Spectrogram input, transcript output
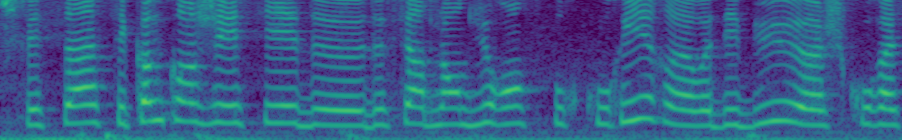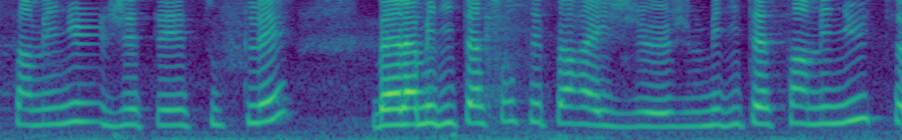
je fais ça. C'est comme quand j'ai essayé de, faire de l'endurance pour courir. Euh, au début, euh, je courais 5 minutes, j'étais essoufflée. Ben, la méditation, c'est pareil. Je, méditais 5 minutes,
